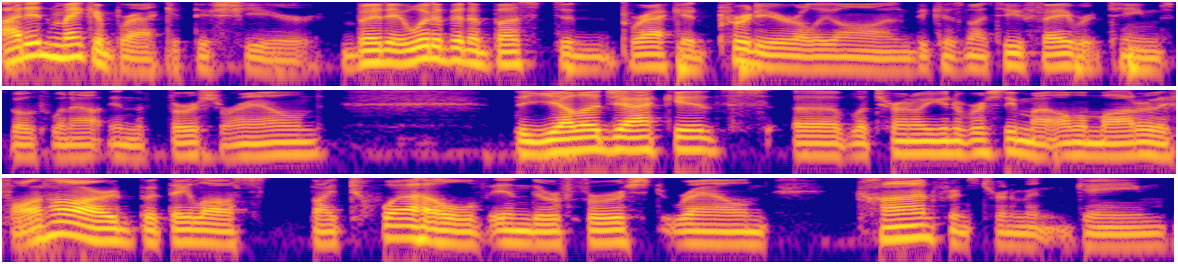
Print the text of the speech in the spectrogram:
I didn't make a bracket this year, but it would have been a busted bracket pretty early on because my two favorite teams both went out in the first round. The Yellow Jackets of LeTourneau University, my alma mater, they fought hard, but they lost by 12 in their first round conference tournament game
